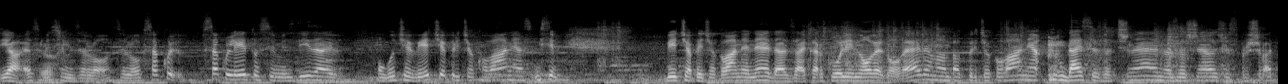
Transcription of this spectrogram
Ja, jaz ja. mislim, zelo. zelo. Vsako, vsako leto se mi zdi, da je mogoče večje pričakovanja. Mislim, večja pričakovanja, ne da zdaj karkoli novega uvedemo, ampak pričakovanja, da se začne, nas začnejo že spraševati.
